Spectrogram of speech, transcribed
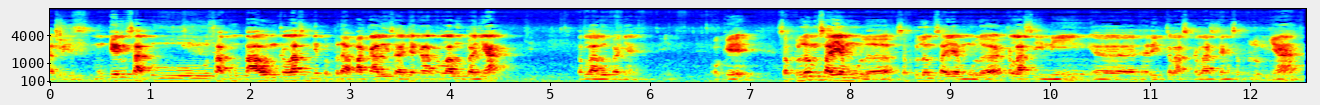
habis mungkin satu satu tahun kelas hanya beberapa kali saja karena terlalu banyak terlalu banyak oke sebelum saya mulai sebelum saya mulai kelas ini e, dari kelas-kelas yang sebelumnya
